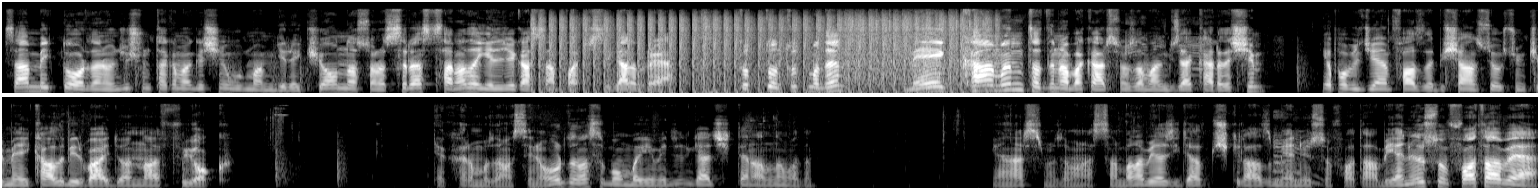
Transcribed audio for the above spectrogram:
Sen bekle oradan önce. Şunu takım arkadaşını vurmam gerekiyor. Ondan sonra sıra sana da gelecek aslan parçası. Gel buraya. Tuttun tutmadın. MK'mın tadına bakarsın o zaman güzel kardeşim. Yapabileceğin fazla bir şans yok. Çünkü MK'lı bir Baydon'un affı yok. Yakarım o zaman seni. Orada nasıl bomba yemedin gerçekten anlamadım. Yanarsın o zaman aslan. Bana biraz 762 lazım. Yanıyorsun Fuat abi. Yanıyorsun Fuat abi.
